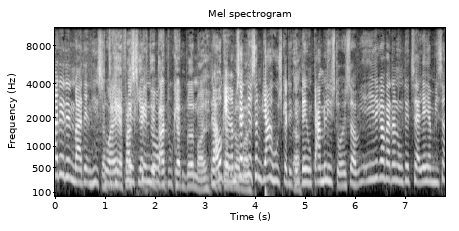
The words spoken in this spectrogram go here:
var det, den var, den historie? Jamen, det kan jeg faktisk ikke. Det er dig, du kan den bedre end mig. Ja, okay, kan den men bedre end sådan, mig. som jeg husker det, det, Ja. det er jo en gammel historie, så det kan godt være, der er nogle detaljer, jeg misser.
